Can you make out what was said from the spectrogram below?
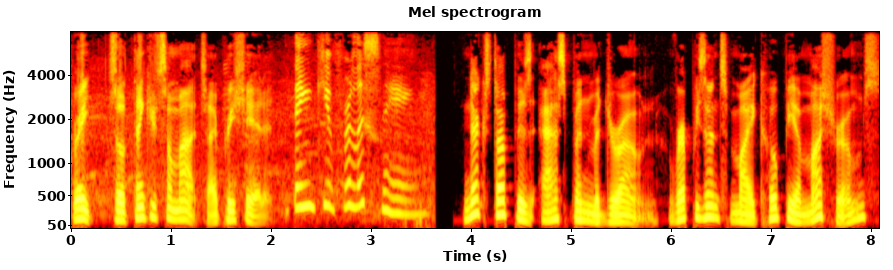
Great. So thank you so much. I appreciate it. Thank you for listening. Next up is Aspen Madrone, represents Mycopia mushrooms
